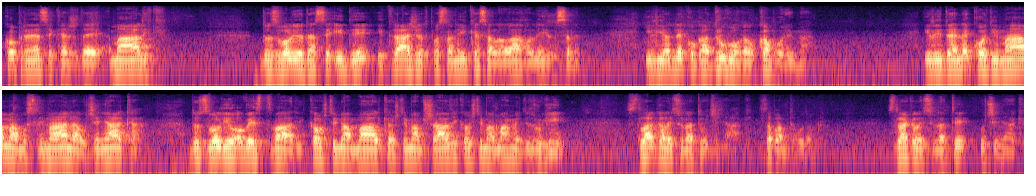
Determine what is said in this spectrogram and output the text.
ko prenese kaže da je Malik dozvolio da se ide i traži od poslanika sallallahu alejhi ve sellem ili od nekoga drugoga u kaburima ili da je neko od imama muslimana učenjaka dozvolio ove stvari kao što ima Malik, kao što ima Šafi, kao što ima Mahmed i drugi slagali su na te učenjake. Zapamte ovo dobro. Slagali su na te učenjake.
